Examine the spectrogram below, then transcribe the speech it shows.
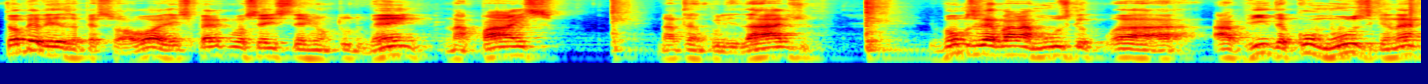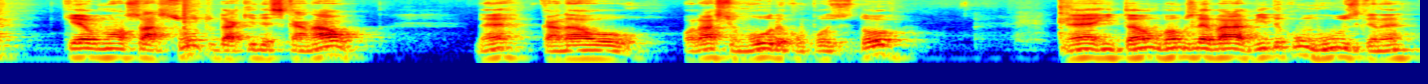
Então, beleza, pessoal. Olha, espero que vocês estejam tudo bem, na paz, na tranquilidade. Vamos levar a música, a, a vida com música, né? Que é o nosso assunto daqui desse canal né? Canal Horácio Moura, compositor. Né? Então vamos levar a vida com música, né?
